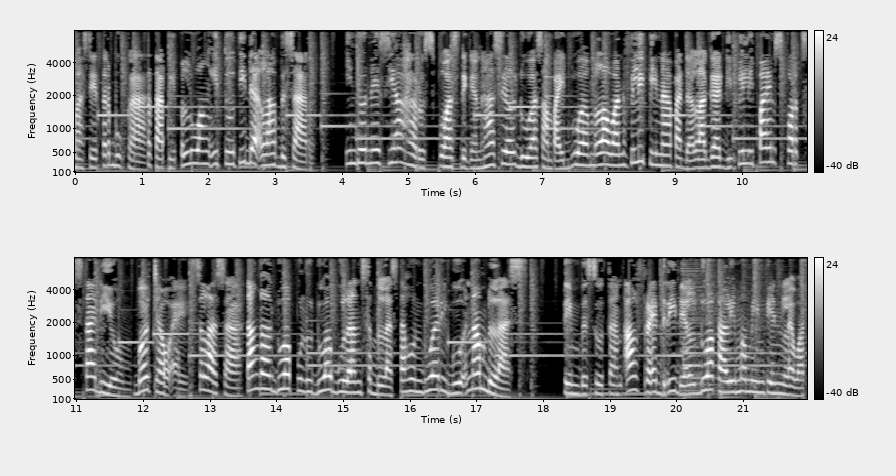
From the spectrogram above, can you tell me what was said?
masih terbuka, tetapi peluang itu tidaklah besar. Indonesia harus puas dengan hasil 2-2 melawan Filipina pada laga di Philippine Sports Stadium, Bocaue, Selasa, tanggal 22 bulan 11 tahun 2016. Tim besutan Alfred Riedel dua kali memimpin lewat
